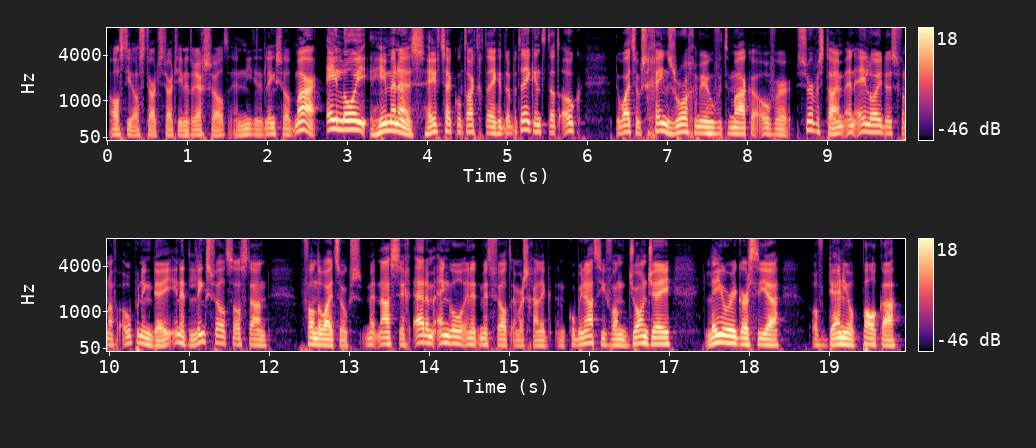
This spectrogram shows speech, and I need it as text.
Als die als start start hij in het rechtsveld en niet in het linksveld. Maar Eloy Jimenez heeft zijn contract getekend. Dat betekent dat ook de White Sox geen zorgen meer hoeven te maken over service time. En Eloy dus vanaf opening day in het linksveld zal staan van de White Sox. Met naast zich Adam Engel in het middenveld. En waarschijnlijk een combinatie van John Jay, Leory Garcia of Daniel Palka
